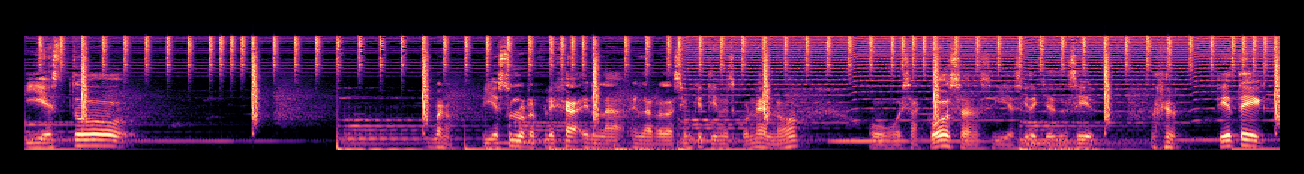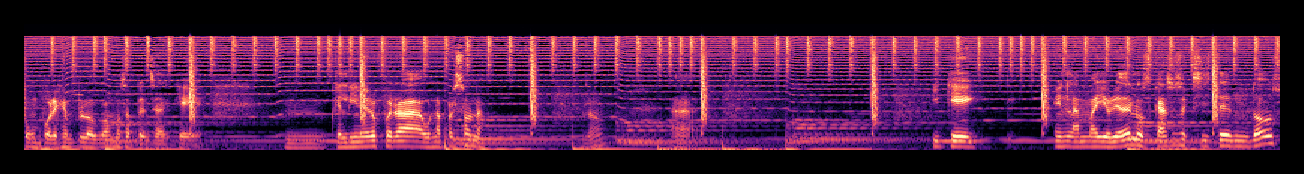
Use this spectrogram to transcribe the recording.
Y esto, bueno, y esto lo refleja en la, en la relación que tienes con él, ¿no? O esas cosas, y así le quieres decir. Fíjate como por ejemplo vamos a pensar que, mm, el dinero fuera una persona, ¿no? Ah, y que en la mayoría de los casos existen dos,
